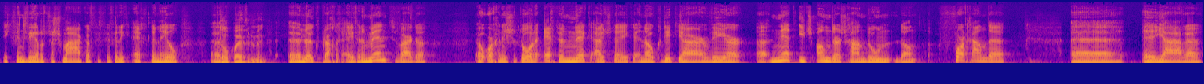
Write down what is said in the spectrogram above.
Ik vind Wereldse Smaken vind ik echt een heel... Top evenement. Leuk, prachtig evenement. Waar de eh, organisatoren echt hun nek uitsteken... en ook dit jaar weer eh, net iets anders gaan doen dan voorgaande eh, eh, jaren.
